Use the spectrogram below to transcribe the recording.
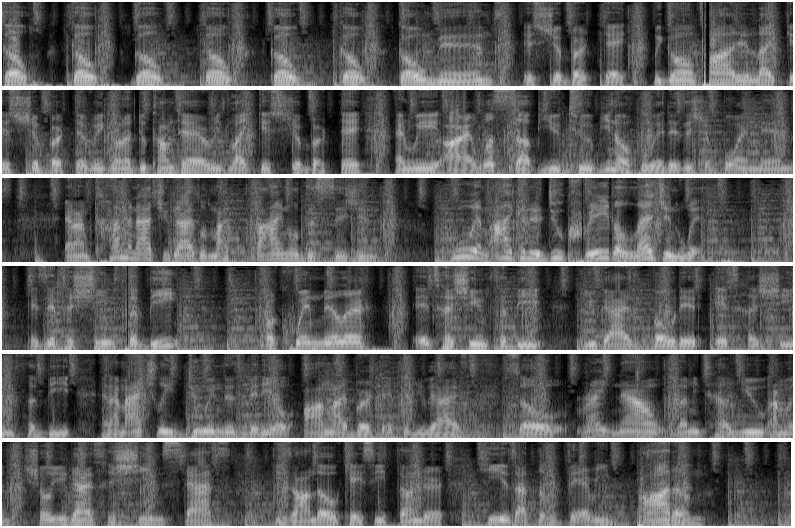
Go, go, go, go, go, go, go, Mims. It's your birthday. We gon' party like it's your birthday. We gonna do commentaries like it's your birthday. And we, alright, what's up, YouTube? You know who it is. It's your boy Mims. And I'm coming at you guys with my final decision. Who am I gonna do Create a Legend with? Is it Hasheem Thabeet or Quincy Miller? It's Hasheem Thabeet. You guys voted. It's Hasheem Thabeet. And I'm actually doing this video on my birthday for you guys. So right now, let me tell you, I'm going to show you guys Hasheem's stats. He's on the OKC Thunder. He is at the very bottom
